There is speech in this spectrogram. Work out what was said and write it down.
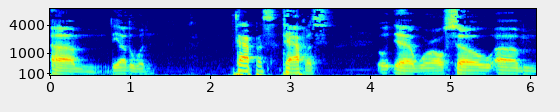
um, the other one, Tapas. Tapas uh, world. So, um,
